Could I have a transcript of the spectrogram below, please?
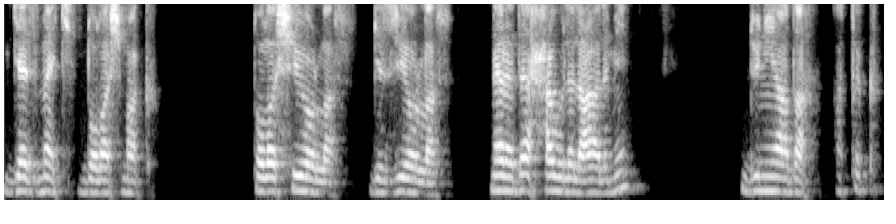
gezmek, dolaşmak. Dolaşıyorlar, geziyorlar. Nerede? Havlel alemi dünyada artık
